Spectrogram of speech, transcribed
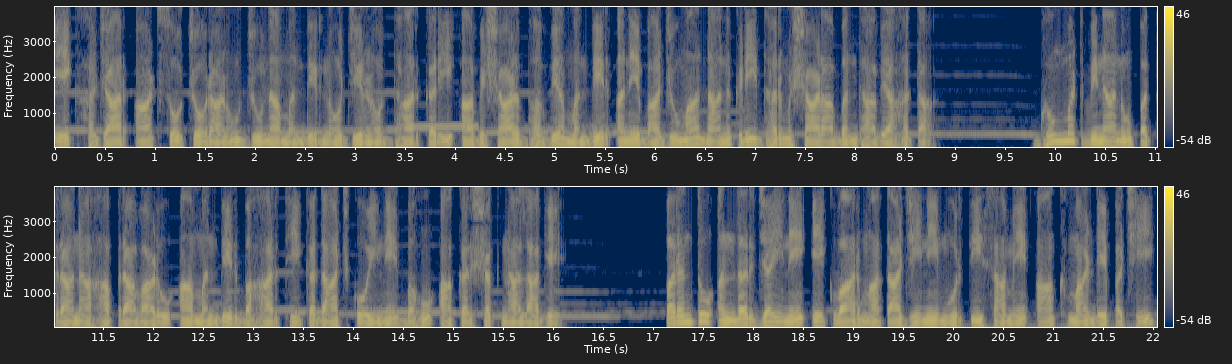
એક હજાર આઠસો ચોરાણું જૂના મંદિરનો જીર્ણોદ્ધાર કરી આ વિશાળ ભવ્ય મંદિર અને બાજુમાં નાનકડી ધર્મશાળા બંધાવ્યા હતા. ઘુમ્મટ વિનાનું પતરાના હાપરાવાળું આ મંદિર બહારથી કદાચ કોઈને બહુ આકર્ષક ના લાગે. પરંતુ અંદર જઈને એકવાર માતાજીની મૂર્તિ સામે આંખ માંડે પછી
